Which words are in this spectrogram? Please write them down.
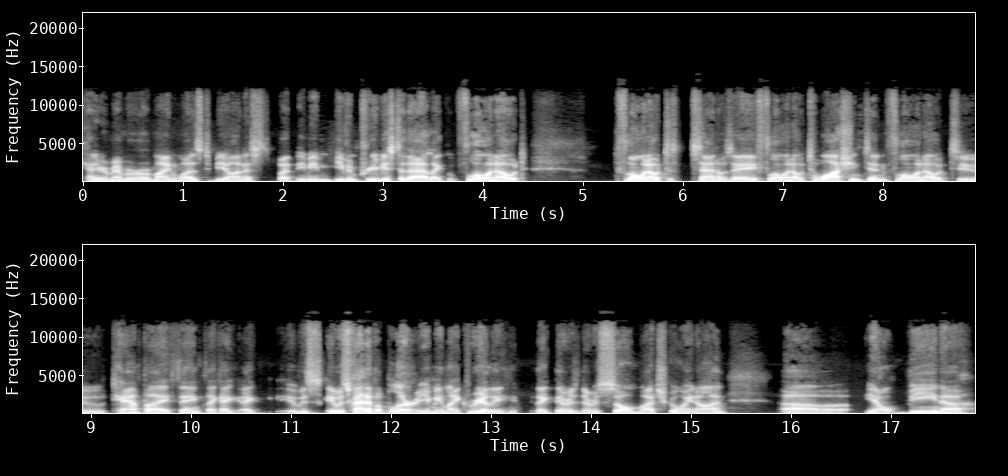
Can't even remember where mine was, to be honest. But I mean, even previous to that, like flowing out, flowing out to San Jose, flowing out to Washington, flowing out to Tampa. I think like I, I it was it was kind of a blur. I mean, like really, like there was there was so much going on. Uh, you know, being a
